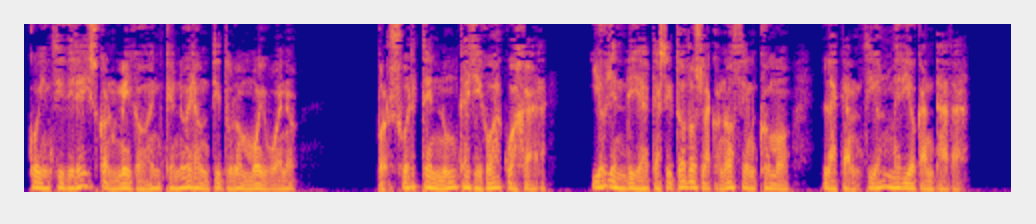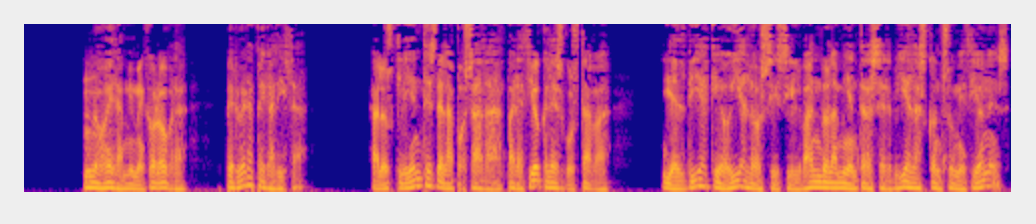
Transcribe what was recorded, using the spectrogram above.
Coincidiréis conmigo en que no era un título muy bueno. Por suerte nunca llegó a cuajar, y hoy en día casi todos la conocen como la canción medio cantada. No era mi mejor obra, pero era pegadiza. A los clientes de la posada pareció que les gustaba, y el día que oí a Losi silbándola mientras servía las consumiciones,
